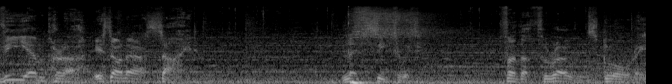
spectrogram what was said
The Emperor is on our side. Let's see to it. For the throne's glory.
